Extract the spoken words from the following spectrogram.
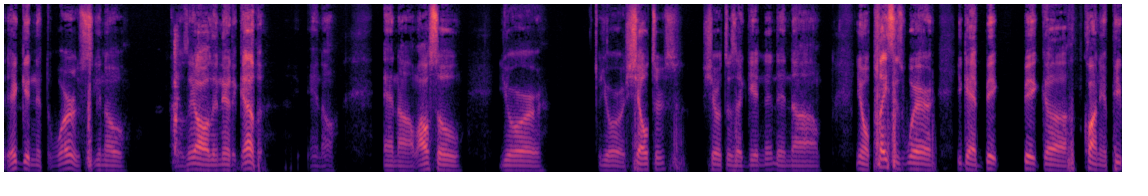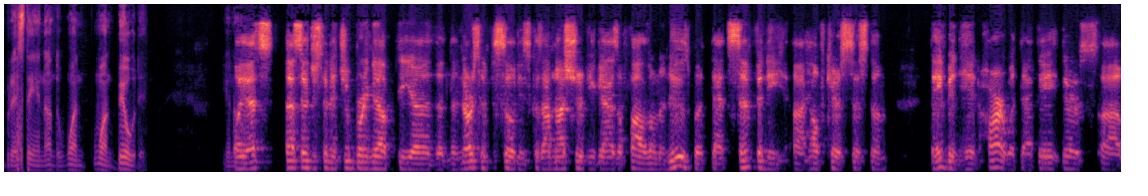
they're getting it the worst, you know, because they're all in there together, you know, and um, also your your shelters, shelters are getting it, and um, you know, places where you got big big uh quantity of people that staying under one one building. You know? Well, that's that's interesting that you bring up the uh, the, the nursing facilities because I'm not sure if you guys are followed on the news, but that Symphony uh, healthcare system they've been hit hard with that. They there's uh,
